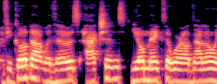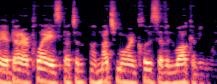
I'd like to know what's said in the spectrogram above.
If you go about with those actions, you'll make the world not only a better place, but a, much more inclusive and welcoming one.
